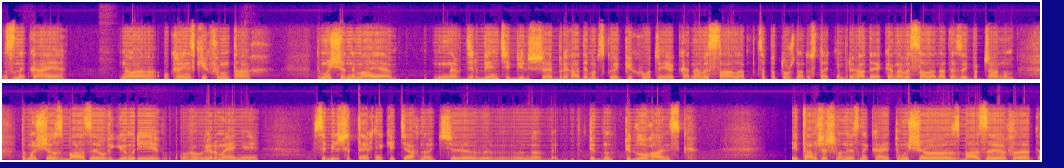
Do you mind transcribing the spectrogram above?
зникає на українських фронтах, тому що немає в Дербенті більше бригади морської піхоти, яка нависала. Це потужна достатньо бригада, яка нависала над Азербайджаном. Тому що з бази в Гюмрі, в Вірменії, все більше техніки тягнуть е, під, під Луганськ. І там же ж вони зникають. Тому що з бази в е,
